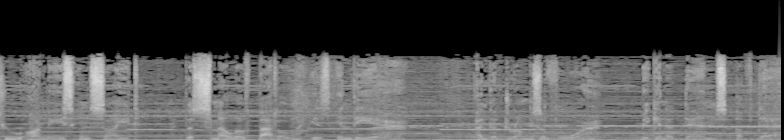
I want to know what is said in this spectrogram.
Two armies in sight. The smell of battle is in the air. And the drums of war begin a dance of death.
